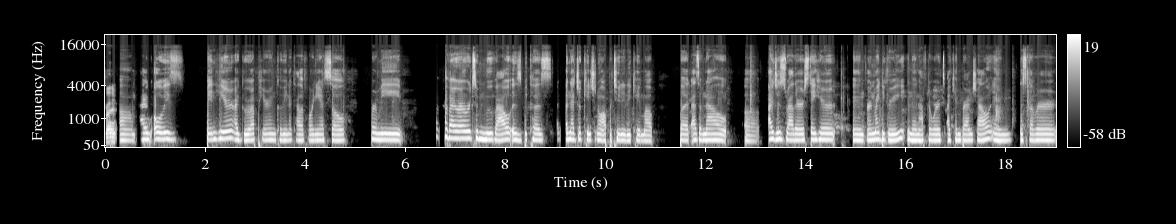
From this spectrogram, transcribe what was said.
Right. Um, I've always been here. I grew up here in Covina, California. So for me, if I were to move out, is because an educational opportunity came up. But as of now, uh, I just rather stay here and earn my degree, and then afterwards, I can branch out and discover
